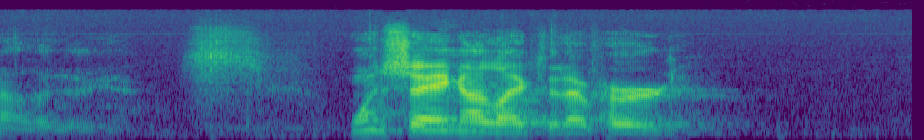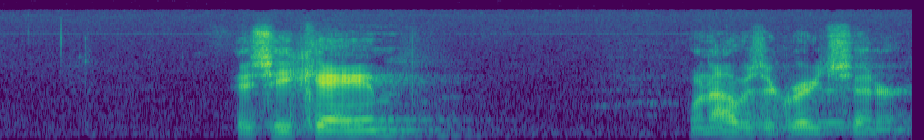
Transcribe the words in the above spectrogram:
Hallelujah. One saying I like that I've heard is He came when I was a great sinner,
